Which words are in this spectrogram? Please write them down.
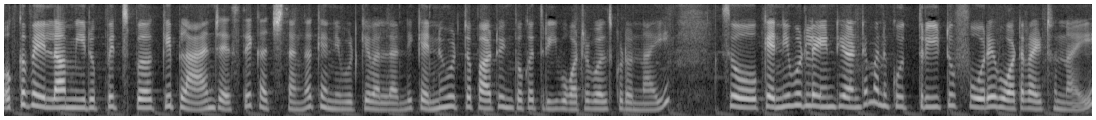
ఒకవేళ మీరు పిట్స్బర్గ్కి ప్లాన్ చేస్తే ఖచ్చితంగా కెనీవుడ్కి వెళ్ళండి. కెనీవుడ్తో పాటు ఇంకొక త్రీ వాటర్ వరల్డ్స్ కూడా ఉన్నాయి. సో కెన్నీవుడ్లో ఏంటి అంటే మనకు త్రీ టు ఫోరే వాటర్ రైడ్స్ ఉన్నాయి.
